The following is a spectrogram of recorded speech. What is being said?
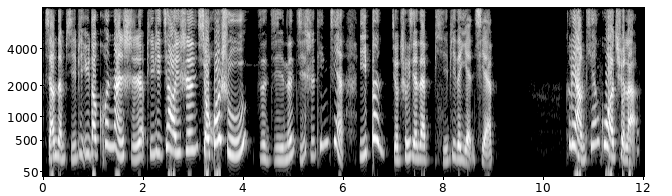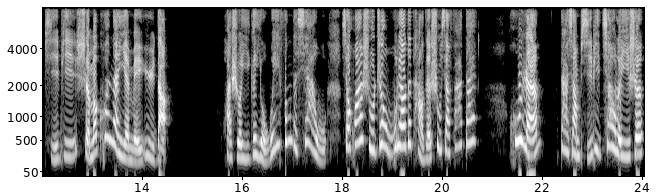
想等皮皮遇到困难时，皮皮叫一声“小花鼠”，自己能及时听见，一蹦就出现在皮皮的眼前。可两天过去了，皮皮什么困难也没遇到。话说，一个有微风的下午，小花鼠正无聊地躺在树下发呆。忽然，大象皮皮叫了一声：“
